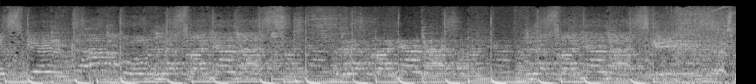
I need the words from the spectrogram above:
Despierta con las mañanas. Las mañanas. Las mañanas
